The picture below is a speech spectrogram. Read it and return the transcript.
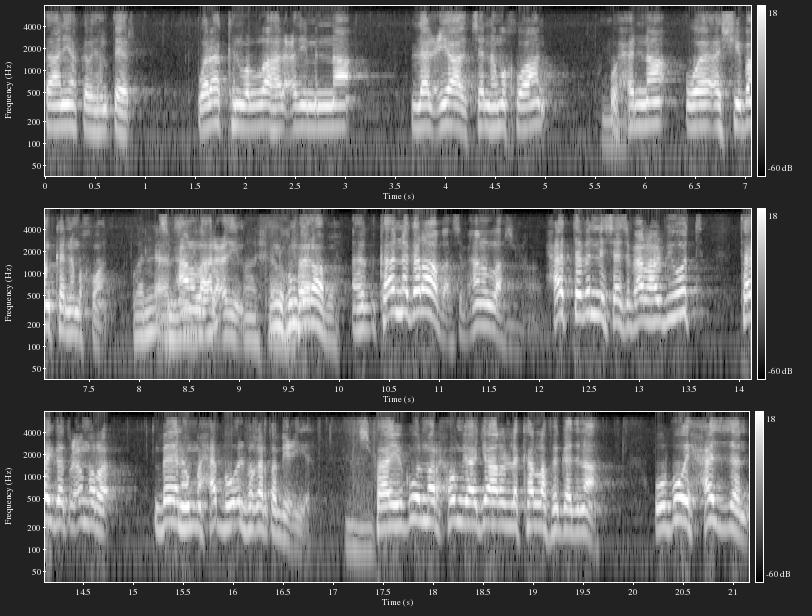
ثانية قبيلة مطير ولكن والله العظيم إن للعيال كأنهم إخوان وحنا والشيبان كأنهم إخوان. والنعم سبحان الله. العظيم. انكم ف- قرابة. كأنه قرابة سبحان الله. حتى بالنساء سبحان الله البيوت تلقى طول العمر بينهم محبة وألفة غير طبيعية. فيقول مرحوم يا جار لك الله فقدناه. وأبوي حزن.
